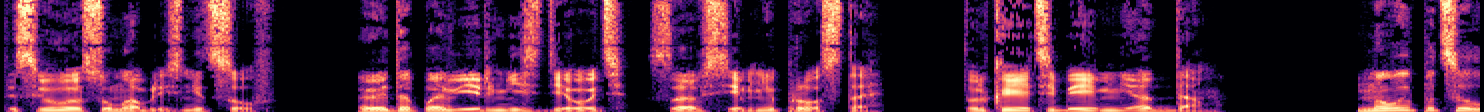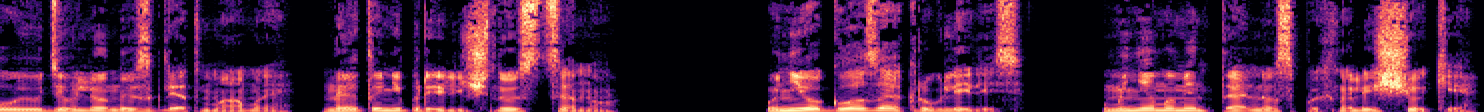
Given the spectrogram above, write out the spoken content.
«Ты свела с ума близнецов. А это, поверь мне, сделать совсем непросто. Только я тебя им не отдам. Новый поцелуй и удивленный взгляд мамы на эту неприличную сцену. У нее глаза округлились. У меня моментально вспыхнули щеки.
